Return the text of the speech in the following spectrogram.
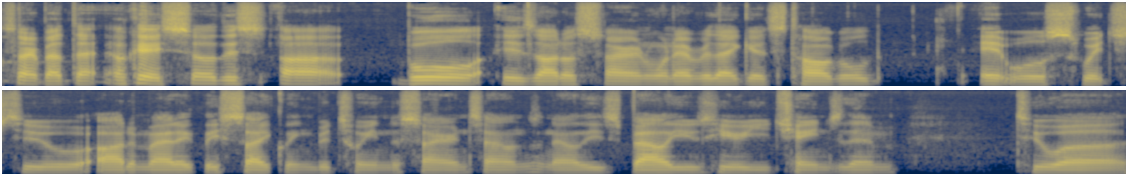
Sorry about that. Okay, so this uh, bool is auto siren. Whenever that gets toggled, it will switch to automatically cycling between the siren sounds. Now these values here, you change them to uh,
